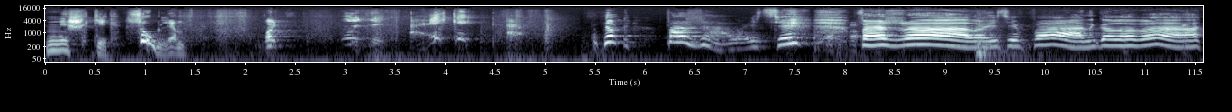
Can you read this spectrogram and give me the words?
мешки с углем. Ой, ой, ну, пожалуйте, пожалуйте, пан голова,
